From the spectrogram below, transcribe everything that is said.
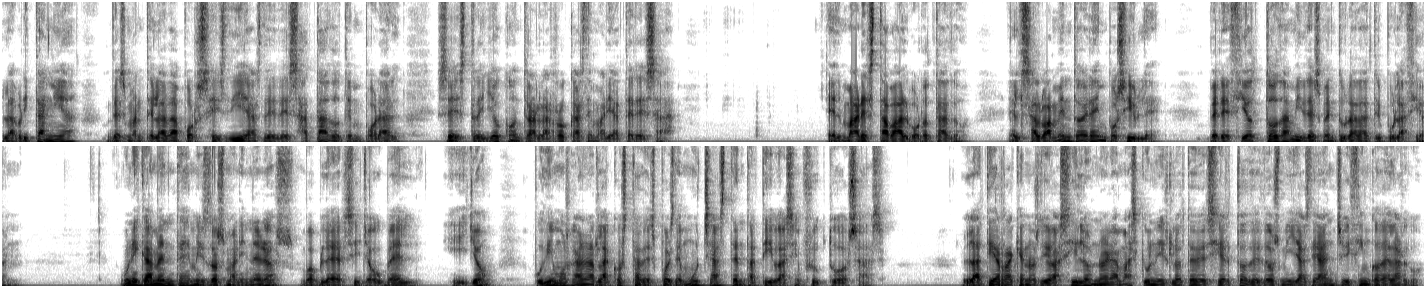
la Britania, desmantelada por seis días de desatado temporal, se estrelló contra las rocas de María Teresa. El mar estaba alborotado, el salvamento era imposible, pereció toda mi desventurada tripulación. Únicamente mis dos marineros, Bob y Joe Bell, y yo, pudimos ganar la costa después de muchas tentativas infructuosas. La tierra que nos dio asilo no era más que un islote desierto de dos millas de ancho y cinco de largo,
